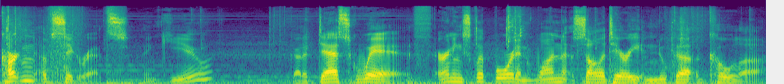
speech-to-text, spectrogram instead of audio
carton of cigarettes. Thank you. Got a desk with earnings clipboard and one solitary Nuka Cola.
